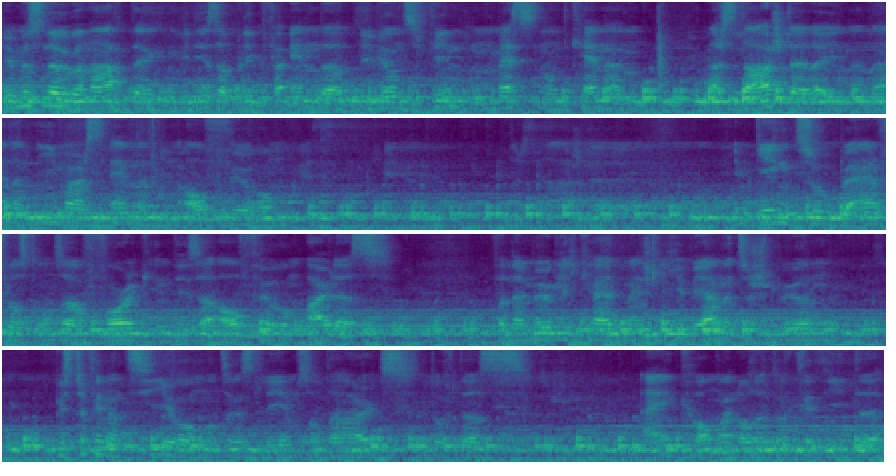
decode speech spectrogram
Wir müssen darüber nachdenken, wie dieser Blick verändert, wie wir uns finden, messen und kennen als DarstellerInnen einer niemals endenden Aufführung. Im Gegenzug beeinflusst unser Erfolg in dieser Aufführung alles, von der Möglichkeit, menschliche Wärme zu spüren, bis zur Finanzierung unseres Lebensunterhalts durch das Einkommen oder durch Kredite.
